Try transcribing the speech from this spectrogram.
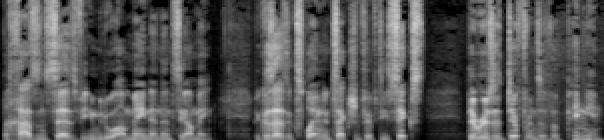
the Chazan says V'imru Amen and then say Amen. Because as explained in section 56, there is a difference of opinion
